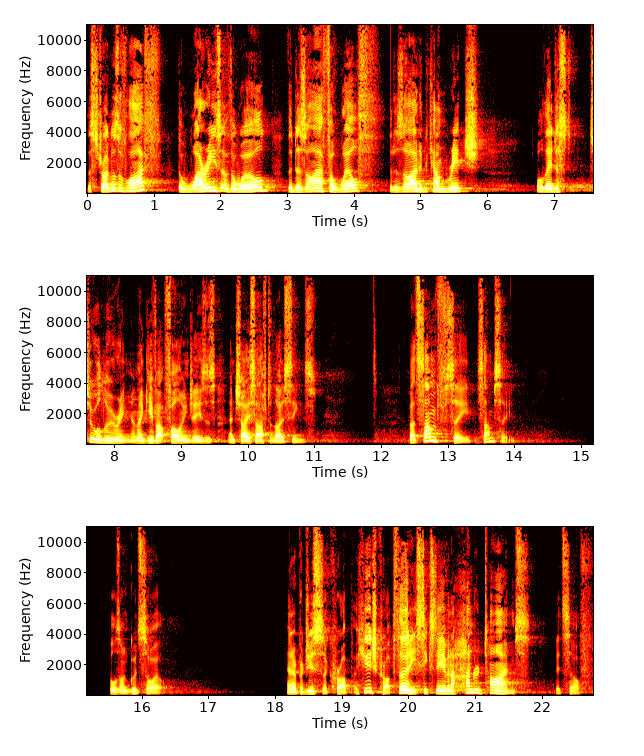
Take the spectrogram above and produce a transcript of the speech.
the struggles of life, the worries of the world, the desire for wealth, the desire to become rich, well, they're just too alluring and they give up following Jesus and chase after those things. But some seed, some seed falls on good soil and it produces a crop, a huge crop, 30, 60, even 100 times itself.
